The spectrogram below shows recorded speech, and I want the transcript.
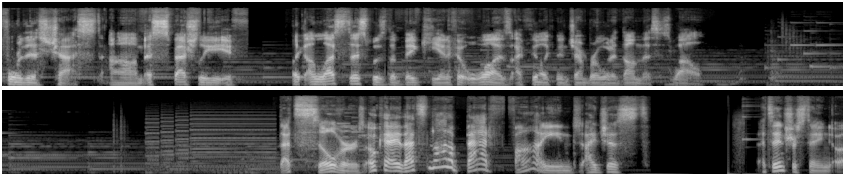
for this chest, um, especially if like unless this was the big key, and if it was, I feel like Ninjambro would have done this as well. That's silvers. Okay, that's not a bad find. I just That's interesting. Uh,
